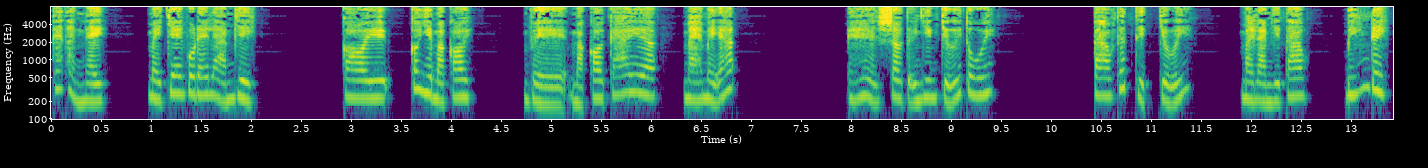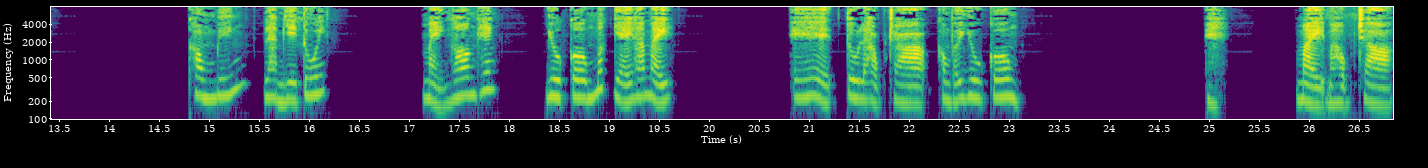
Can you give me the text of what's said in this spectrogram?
Cái thằng này, mày chen vô đây làm gì? Coi, có gì mà coi? Về mà coi cái ờ, mẹ mày á. Ê, sao tự nhiên chửi tôi? Tao thích thịt chửi. Mày làm gì tao? Biến đi. Không biến, làm gì tôi? Mày ngon hen, du côn mất dạy hả mày? Ê, tôi là học trò, không phải du côn. Mày mà học trò,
